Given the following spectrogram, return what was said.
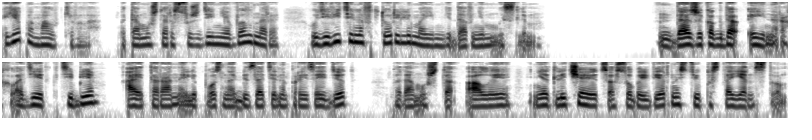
Я помалкивала, потому что рассуждения Велнера удивительно вторили моим недавним мыслям. Даже когда Эйнер охладеет к тебе, а это рано или поздно обязательно произойдет, потому что алые не отличаются особой верностью и постоянством,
